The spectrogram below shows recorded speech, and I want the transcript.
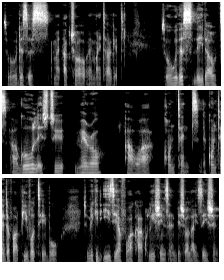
So this is my actual and my target. So with this laid out, our goal is to mirror our content, the content of our pivot table to make it easier for our calculations and visualization.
